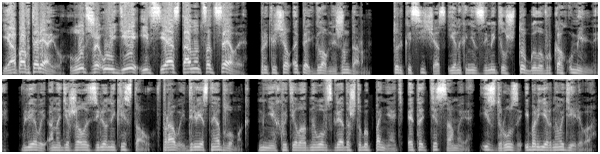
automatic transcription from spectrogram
«Я повторяю, лучше уйди, и все останутся целы!» прокричал опять главный жандарм. Только сейчас я наконец заметил, что было в руках у Мельны. В левой она держала зеленый кристалл, в правой — древесный обломок. Мне хватило одного взгляда, чтобы понять, это те самые, из друзы и барьерного дерева.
